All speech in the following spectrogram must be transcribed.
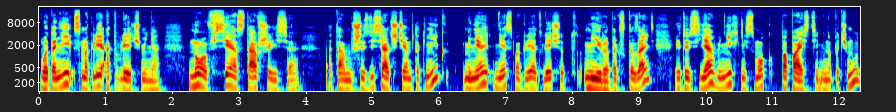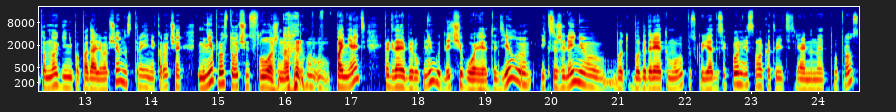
Вот они смогли отвлечь меня. Но все оставшиеся э, там 60 с чем-то книг меня не смогли отвлечь от мира, так сказать. И то есть я в них не смог попасть именно. Почему-то многие не попадали вообще в настроение. Короче, мне просто очень сложно понять, когда я беру книгу, для чего я это делаю. И, к сожалению, вот благодаря этому выпуску я до сих пор не смог ответить реально на этот вопрос.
